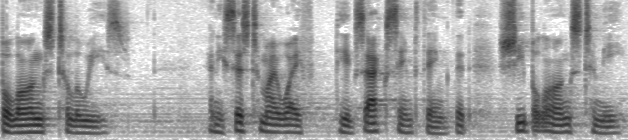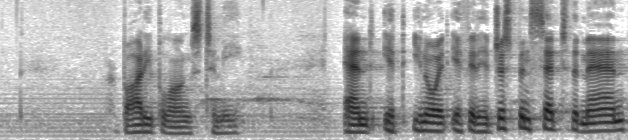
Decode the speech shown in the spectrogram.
belongs to Louise. And he says to my wife the exact same thing that she belongs to me. Her body belongs to me. And it, you know, it, if it had just been said to the man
